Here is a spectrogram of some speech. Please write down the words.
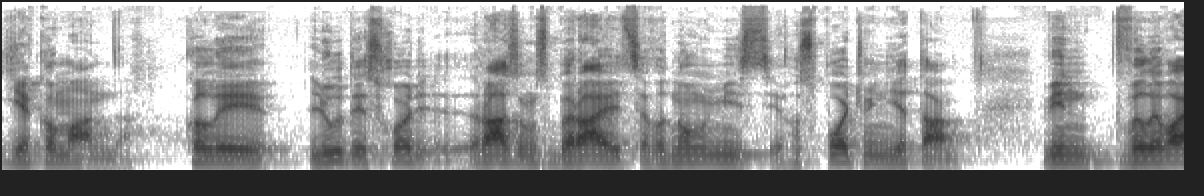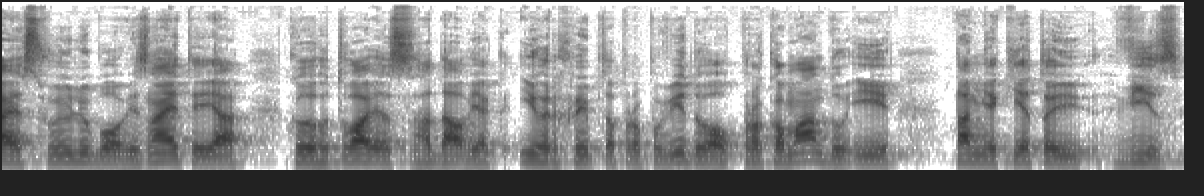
є команда, коли люди сходять, разом збираються в одному місці, Господь Він є там. Він виливає свою любов. І знаєте, я коли готував, я згадав, як Ігор Хрипто проповідував про команду, і там як є той віз.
